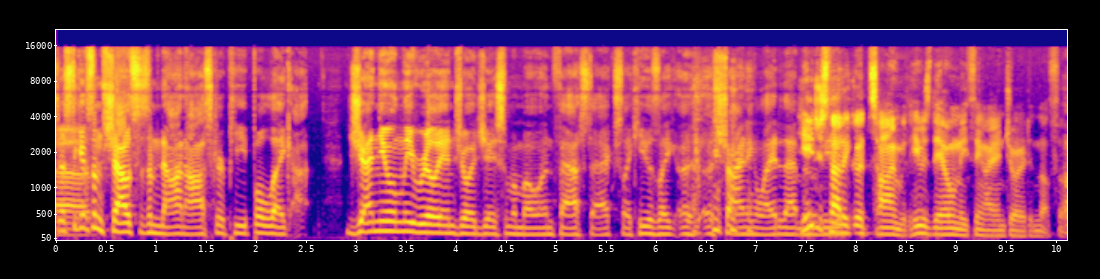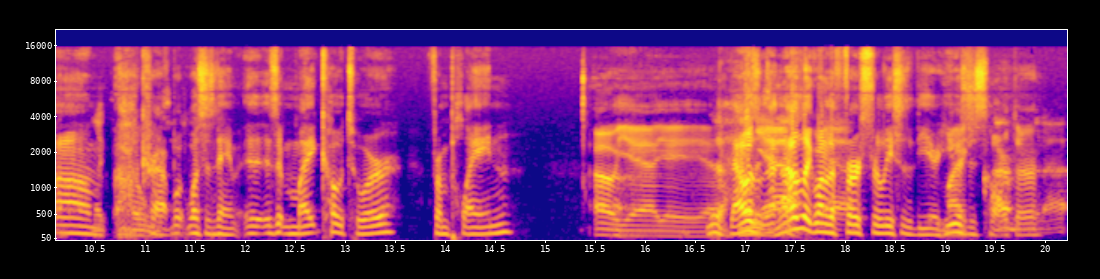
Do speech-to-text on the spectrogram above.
Just to give Uh, some shouts to some non-Oscar people, like I genuinely really enjoyed Jason Momoa in Fast X. Like he was like a, a shining light of that movie. He movie. just had a good time with. He was the only thing I enjoyed in that film. um. Like, oh crap! What, what's his name? I- Is it Mike Couture from Plane? Oh yeah, yeah, yeah, yeah. Yeah. That was Yeah. that was like one of the Yeah. first releases of the year. He Mike was just Col- Colter.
